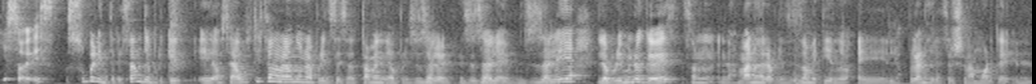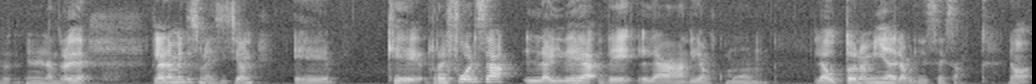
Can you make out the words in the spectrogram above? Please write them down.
Y eso es súper interesante porque, eh, o sea, ustedes están hablando de una princesa, están vendiendo princesa Leia, princesa Leia, princesa Leia, y lo primero que ves son las manos de la princesa metiendo eh, los planos de la estrella de la muerte en el, en el androide. Claramente es una decisión que refuerza la idea de la, digamos, como la autonomía de la princesa, ¿no?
